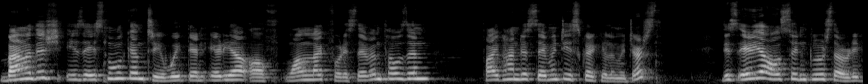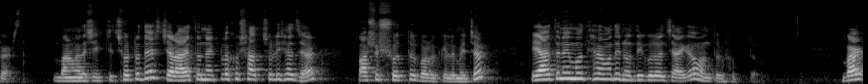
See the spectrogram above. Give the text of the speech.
Bangladesh is a small country with an area of one lakh forty seven thousand five hundred seventy square kilometres this area also includes our rivers Bangladesh একটি ছোট দেশ, যার আয়তন এক লক্ষ সাতচল্লিশ হাজার পাঁচশো সত্তর বর্গ কিলোমিটার। এই আয়তনের মধ্যে আমাদের নদীগুলোর জায়গা অন্তর্ভুক্ত। But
